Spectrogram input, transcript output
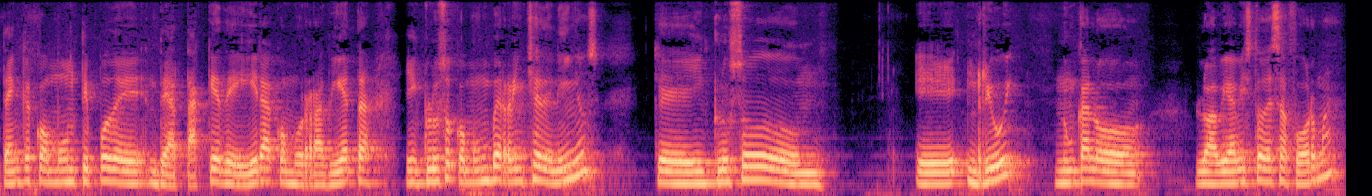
tenga como un tipo de, de, ataque de ira, como rabieta, incluso como un berrinche de niños, que incluso eh, Ryui nunca lo, lo había visto de esa forma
